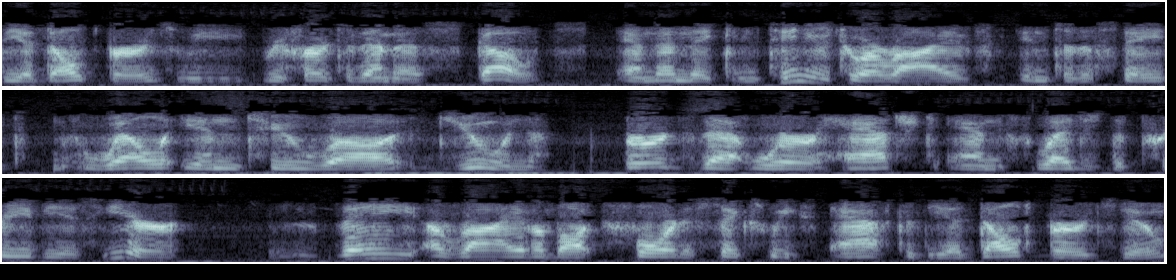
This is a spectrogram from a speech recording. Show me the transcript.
The adult birds, we refer to them as scouts, and then they continue to arrive into the state well into uh, June. Birds that were hatched and fledged the previous year, they arrive about four to six weeks after the adult birds do.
